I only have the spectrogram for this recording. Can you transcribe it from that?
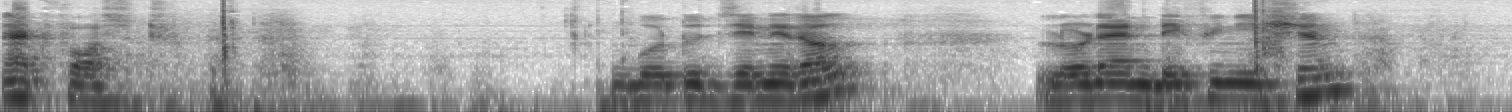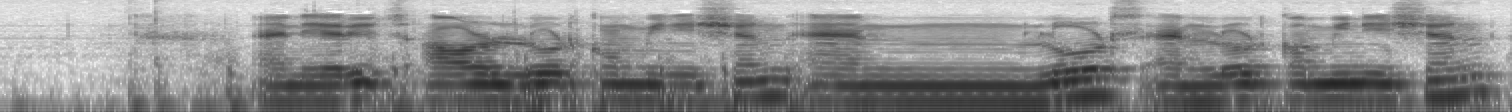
at first go to general load and definition and here is our load combination and loads and load combination.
